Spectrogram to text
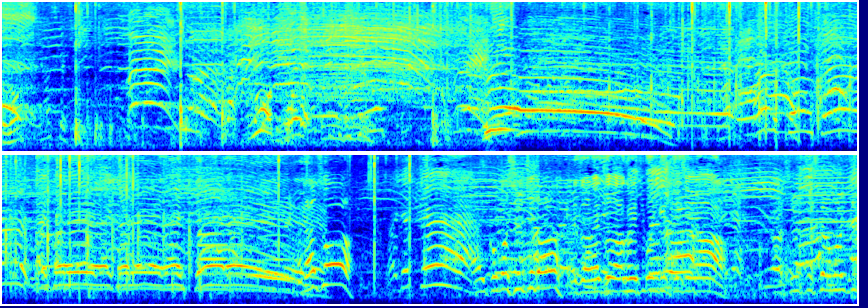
ナイスはいここ集中だナイスナイスあと一本ずつよ集中してもう一度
